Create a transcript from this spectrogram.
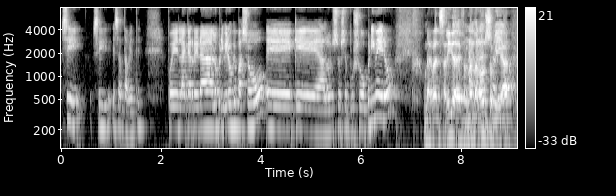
Sí, sí, exactamente. Pues en la carrera lo primero que pasó, eh, que Alonso se puso primero. Una gran salida de Fernando Alonso que ya,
